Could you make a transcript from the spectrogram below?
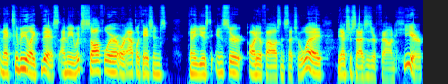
an activity like this? I mean, which software or applications can I use to insert audio files in such a way? The exercises are found here.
